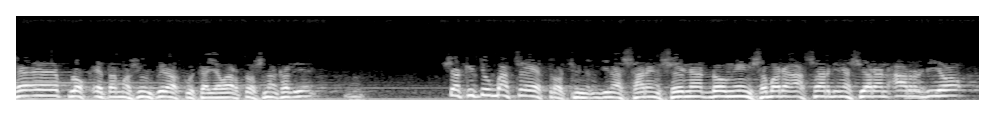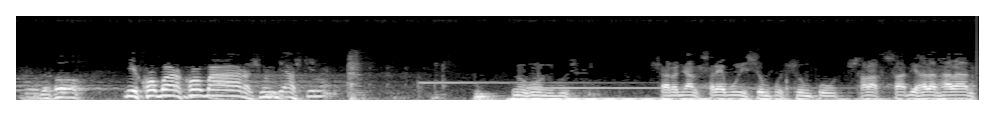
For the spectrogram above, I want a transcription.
ceplok etamasunpiraku kayawartos na kali sakit mm. batro dina sareng sena dongeng sabada asar dina siaran Ardio. Di kobar-kobar Sun astina nuhun sarangan seribu disumput-sumput salat sa di halang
